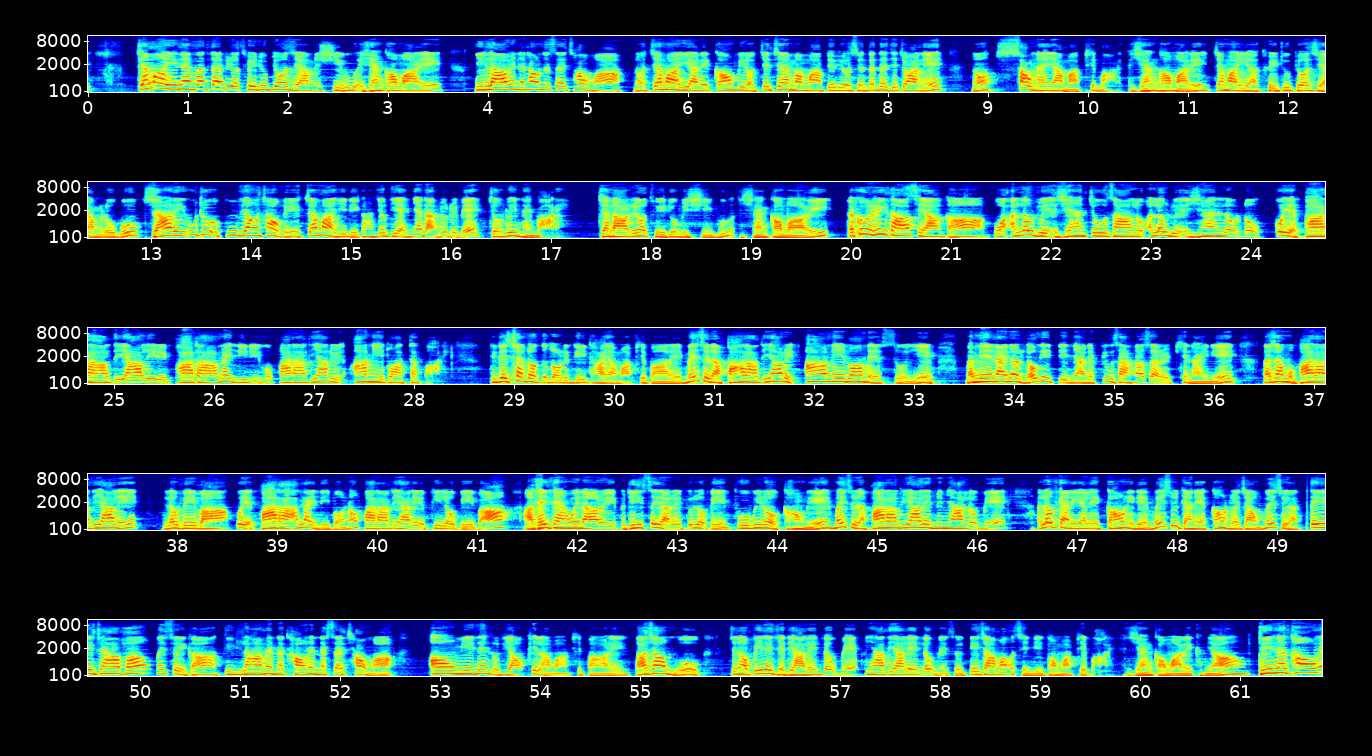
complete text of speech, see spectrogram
ကျမရေးနဲ့ပတ်သက်ပြီးတော့ထွေထူးပြောစရာမရှိဘူးအရန်ကောင်းပါတယ်ဒီလာဝင်2026မှာเนาะကျမကြီးကနေကောင်းပြီးတော့ကြက်ကြက်မမပျော်ပျော်စင်တက်တက်ကြွကြွနဲ့နော်စောက်နှမ်းရမှာဖြစ်ပါတယ်အရန်ကောင်းပါတယ်ကျမကြီးကထွေထူးပြောစရာမလိုဘူးယာရီဥထုအပူပြောင်းချောက်ပဲကျမကြီးတွေကရုတ်တရက်ညက်တာမျိုးတွေပဲကြုံတွေ့နိုင်ပါတယ် ကျန်တာတွေတော့ထွေထူးမရှိဘူးအရန်ကောင်းပါလေတခုရိသားဆရာကကိုကအလုတ်တွေအရန်စူးစမ်းလို့အလုတ်တွေအရန်လုပ်လို့ကိုယ့်ရဲ့ဘာသာတရားလေးတွေဘာသာအလိုက်လေးတွေကိုဘာသာတရားတွေအားနေသွားတတ်ပါတယ်ဒီတစ်ချက်တော့တော်တော်လေးဒီထားရမှာဖြစ်ပါတယ်မိတ်ဆွေကဘာသာတရားတွေအားနေသွားမယ်ဆိုရင်မမြင်နိုင်တော့လောကီပညာနဲ့ပြုစာနှောက်ဆက်တွေဖြစ်နိုင်တယ်ဒါကြောင့်မို့ဘာသာတရားလေးလုပ်ပေးပါကိုယ့်ရဲ့ဘာသာအလိုက်လေးပေါ့နော်ဘာသာတရားတွေကိုဖိလုပ်ပေးပါအထိတ်ထန်ဝင်တာတွေပတိစိတ်ဓာတ်တွေပြုလုပ်ပေးရင်ပို့ပြီးတော့ကောင်းတယ်မိတ်ဆွေကဘာသာတရားလေးများများလုပ်မယ် အလောက်ကန်တွေကလည်းကောင်းနေတယ်မိတ်ဆွေကန်တွေကကောင်းတဲ့ကြောင့်မိတ်ဆွေကတေချာပေါင်းမိတ်ဆွေကဒီလာမဲ့2026မှာအောင်မြင်တဲ့လူတစ်ယောက်ဖြစ်လာမှာဖြစ်ပါတယ်ဒါကြောင့်မို့ကျွန်တော်ပေးတဲ့ရတရားလေးလုပ်မယ်ဖျားတရားလေးလုပ်မယ်ဆိုတေချာပေါင်းအဆင်ပြေသွားမှာဖြစ်ပါတယ်အရန်ကောင်းပါတယ်ခင်ဗျာဒီ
